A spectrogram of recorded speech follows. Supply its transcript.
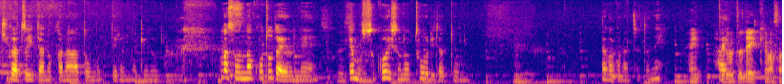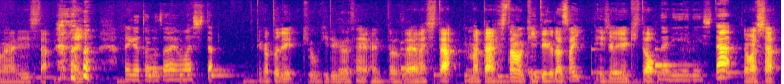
気がついたのかなと思ってるんだけどまあそんなことだよね。でもすごいその通りだと思う。うん。長くなっちゃったね。はい、はい。ということで今日はそんな感じでした。はい、ありがとうございました。ということで今日聞いてください。ありがとうございました。また明日も聞いてください。以上ゆきとなりえでした。ざました。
